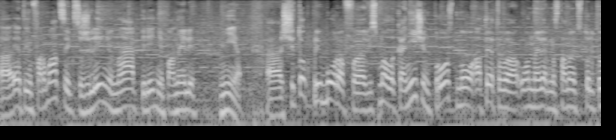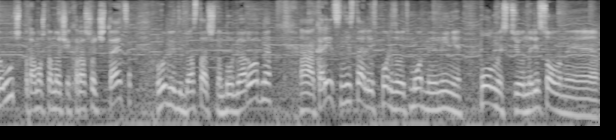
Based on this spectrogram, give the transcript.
этой информации информации, к сожалению, на передней панели нет. А, щиток приборов а, весьма лаконичен, прост, но от этого он, наверное, становится только лучше, потому что он очень хорошо читается, выглядит достаточно благородно. А, корейцы не стали использовать модные ныне полностью нарисованные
